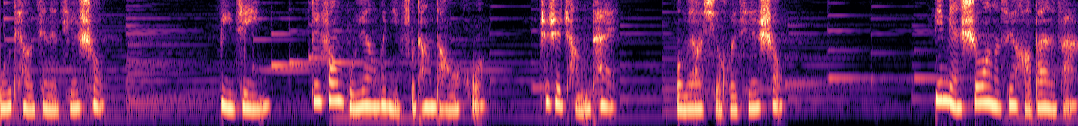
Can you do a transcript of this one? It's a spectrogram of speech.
无条件的接受。毕竟，对方不愿为你赴汤蹈火，这是常态。我们要学会接受。避免失望的最好办法，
